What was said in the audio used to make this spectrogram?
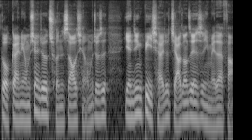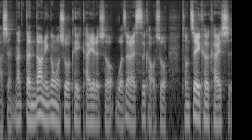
都有概念。我们现在就是纯烧钱，我们就是眼睛闭起来，就假装这件事情没在发生。那等到你跟我说可以开业的时候，我再来思考说，从这一刻开始，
